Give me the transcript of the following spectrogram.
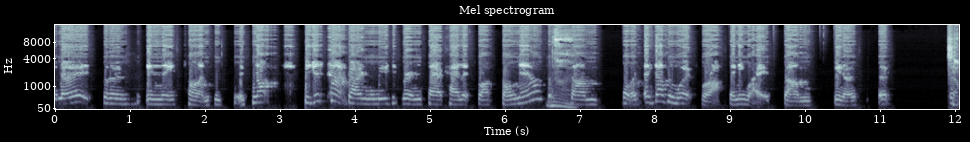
You know, it's sort of in these times. It's, it's not you just can't go into the music room and say, okay, let's write a song now. It's, No. um, well, it, it doesn't work for us anyway. It's, um, you know, it, So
